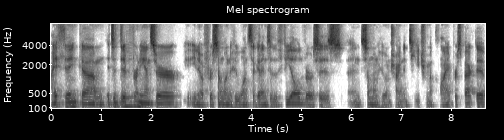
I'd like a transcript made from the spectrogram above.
I think um, it's a different answer, you know, for someone who wants to get into the field versus and someone who I'm trying to teach from a client perspective.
